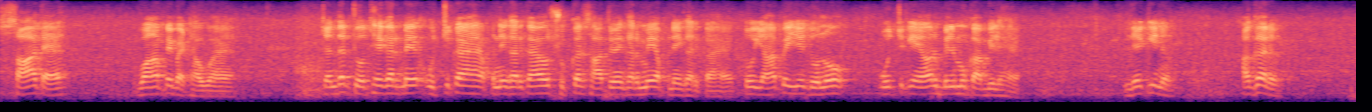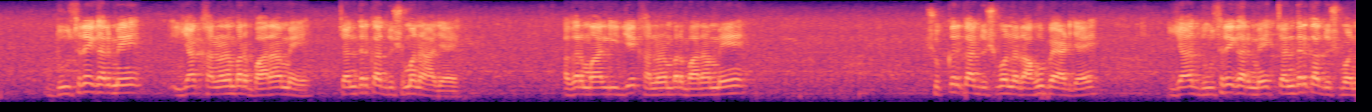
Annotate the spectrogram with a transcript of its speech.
सात है, वहाँ पे बैठा हुआ है। चंद्र चौथे घर में उच्च का है अपने घर का है और शुक्र सातवें घर में अपने घर का है। तो यहाँ पे ये दोनों उच्च के हैं और बिल मुकाबिल हैं। लेकिन अगर दूसरे घर में या खाना नंबर बारह में चंद्र का दुश्मन आ जाए, अगर मान लीजिए खाना नंबर बारह में शुक्र का दुश्मन राहु बैठ जाए या दूसरे घर में चंद्र का दुश्मन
